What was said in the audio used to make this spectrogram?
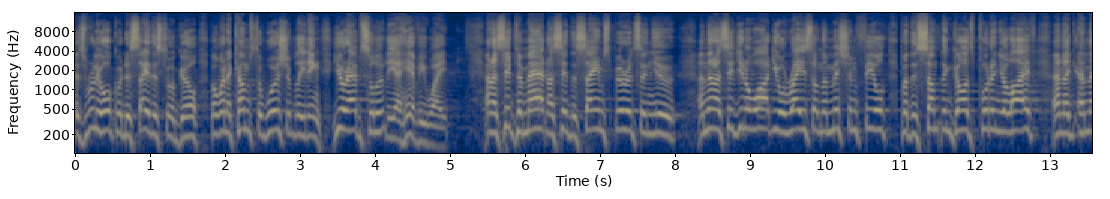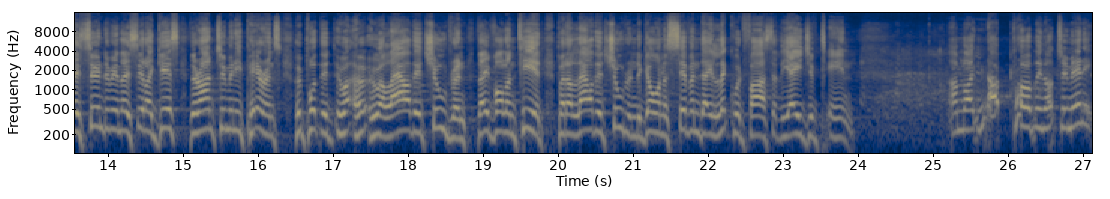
it's really awkward to say this to a girl, but when it comes to worship leading, you're absolutely a heavyweight. And I said to Matt, and I said, the same spirit's in you. And then I said, you know what? You were raised on the mission field, but there's something God's put in your life. And, I, and they turned to me and they said, I guess there aren't too many parents who, put their, who, who allow their children, they volunteered, but allow their children to go on a seven day liquid fast at the age of 10. I'm like, no, probably not too many.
